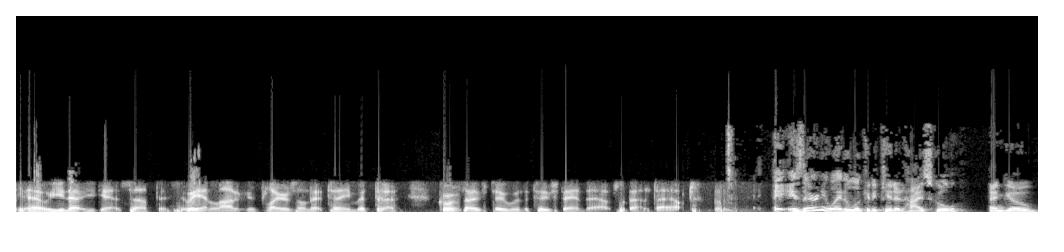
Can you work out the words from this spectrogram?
you know, you know, you got something. We had a lot of good players on that team, but uh, of course, those two were the two standouts, without a doubt. Is there any way to look at a kid at high school and go,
